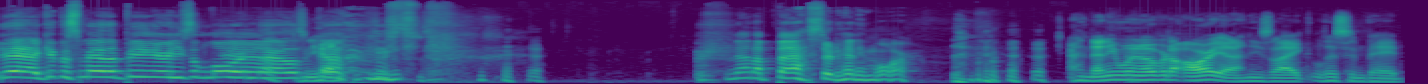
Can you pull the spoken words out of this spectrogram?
"Yeah, get this man a beer. He's a lord now. Let's Yeah. go." Not a bastard anymore. and then he went over to Arya and he's like, "Listen, babe,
